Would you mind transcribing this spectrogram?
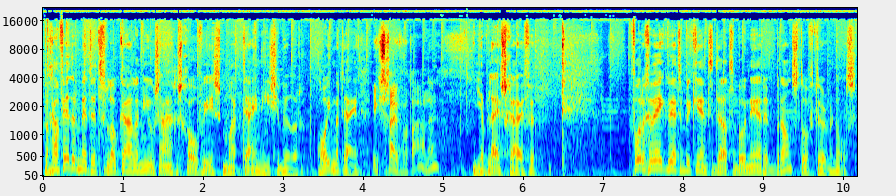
We gaan verder met het lokale nieuws. Aangeschoven is Martijn Hiesemuller. Hoi Martijn. Ik schuif wat aan, hè? Je blijft schuiven. Vorige week werd bekend dat Bonaire Brandstofterminals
